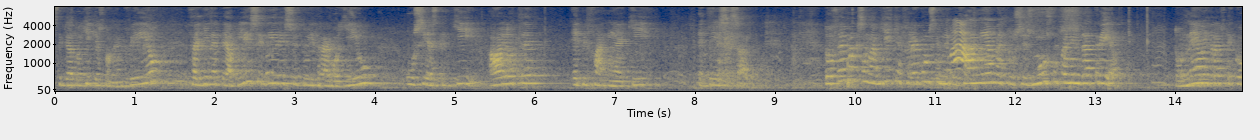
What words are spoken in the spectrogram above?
στην κατοχή και στον εμφύλιο, θα γίνεται απλή συντήρηση του υδραγωγείου, ουσιαστική άλλοτε, επιφανειακή επίσης άλλοτε. Το θέμα ξαναβγήκε φλέγον στην επιφάνεια με τους σεισμούς του 1953. Το νέο υδραυτικό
